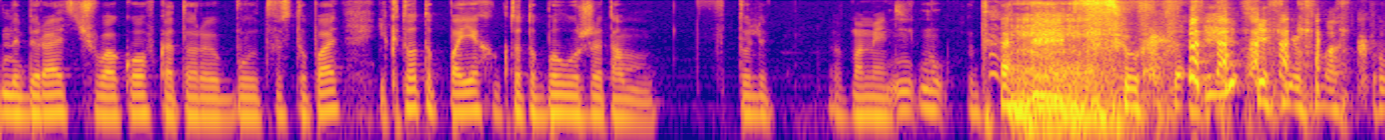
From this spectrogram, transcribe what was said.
набирать чуваков, которые будут выступать. И кто-то поехал, кто-то был уже там в то ли В моменте. Ну, да, сука, я не могу.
